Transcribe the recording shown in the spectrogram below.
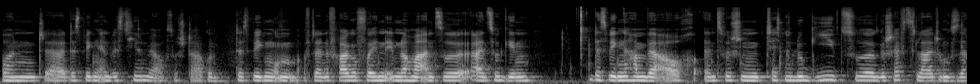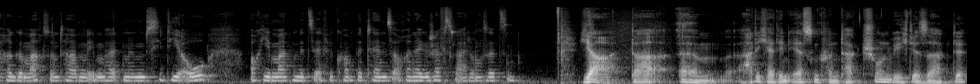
Und äh, deswegen investieren wir auch so stark. Und deswegen, um auf deine Frage vorhin eben nochmal einzugehen, deswegen haben wir auch inzwischen Technologie zur Geschäftsleitungssache gemacht und haben eben halt mit dem CTO auch jemanden mit sehr viel Kompetenz auch in der Geschäftsleitung sitzen. Ja, da ähm, hatte ich ja den ersten Kontakt schon, wie ich dir sagte.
